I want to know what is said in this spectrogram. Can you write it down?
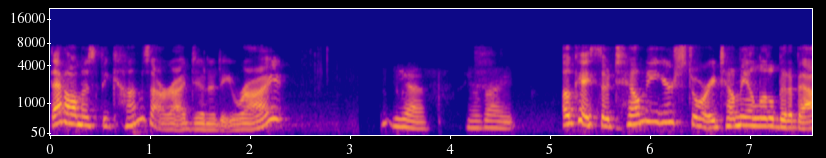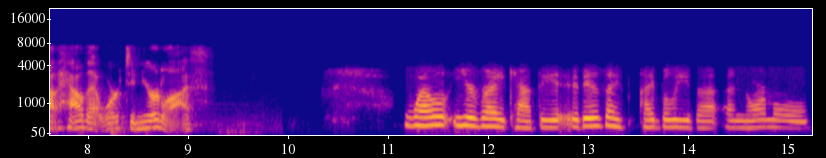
that almost becomes our identity, right? yes, you're right. Okay, so tell me your story. Tell me a little bit about how that worked in your life. Well, you're right, Kathy. It is, I, I believe, a, a normal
